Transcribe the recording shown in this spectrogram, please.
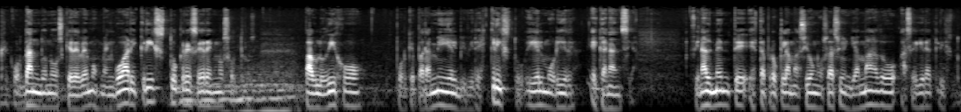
recordándonos que debemos menguar y Cristo crecer en nosotros. Pablo dijo, porque para mí el vivir es Cristo y el morir es ganancia. Finalmente, esta proclamación nos hace un llamado a seguir a Cristo,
